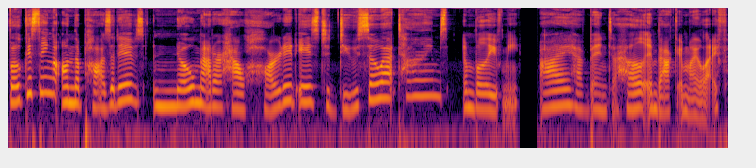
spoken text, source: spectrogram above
Focusing on the positives, no matter how hard it is to do so at times, and believe me, I have been to hell and back in my life,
